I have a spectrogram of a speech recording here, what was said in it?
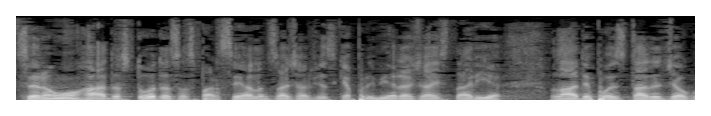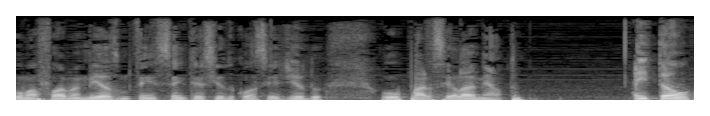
serão honradas todas as parcelas, já visto que a primeira já estaria lá depositada de alguma forma, mesmo sem ter sido concedido o parcelamento. Então,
